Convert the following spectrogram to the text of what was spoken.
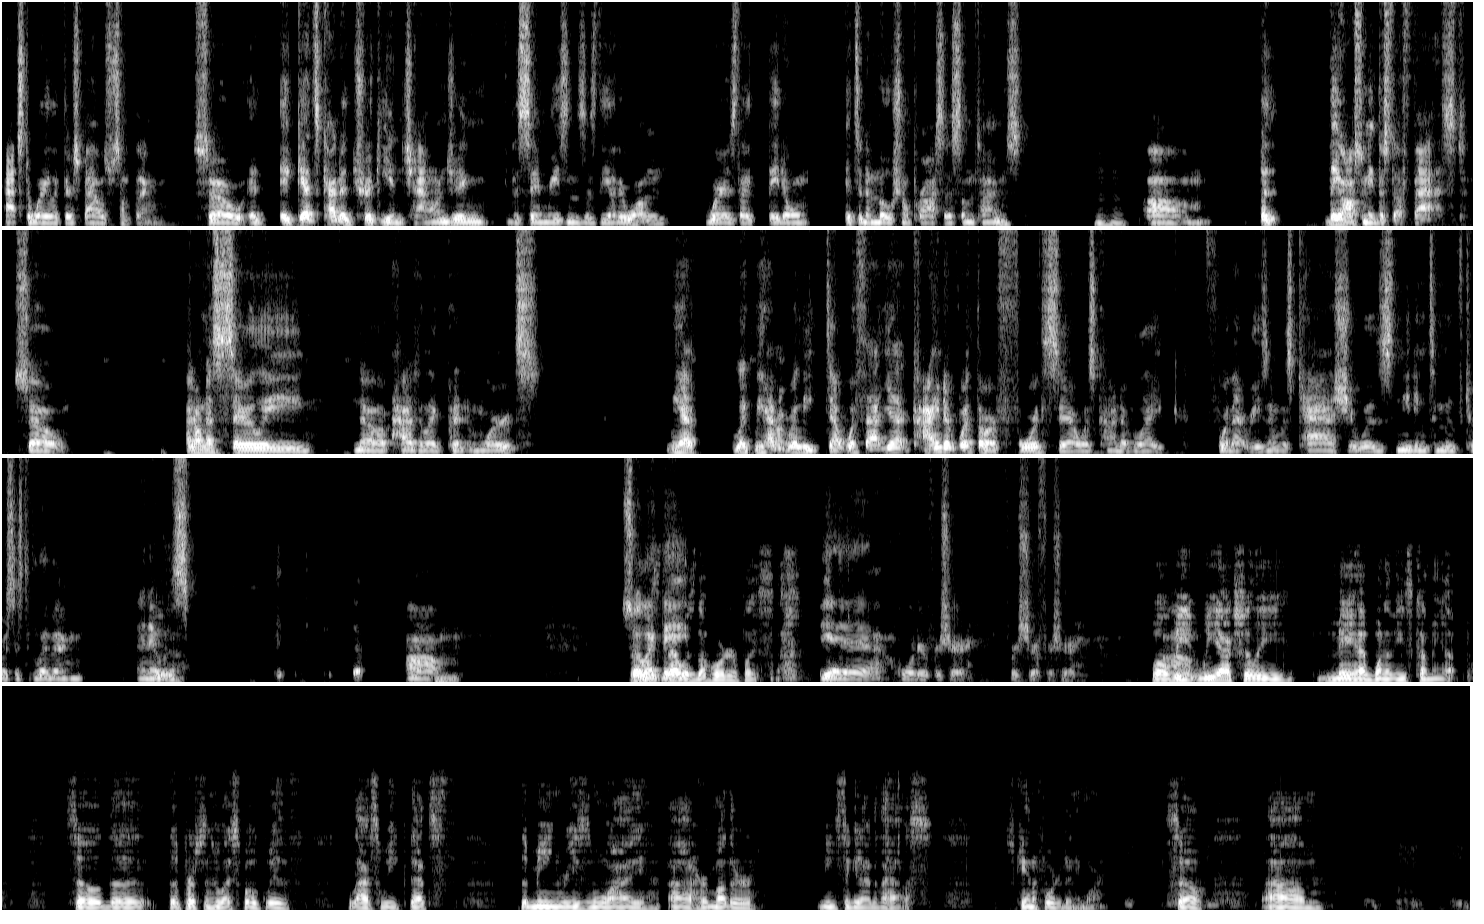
passed away, like their spouse or something. So it, it gets kind of tricky and challenging for the same reasons as the other one. Whereas like they don't it's an emotional process sometimes. hmm Um, but they also need the stuff fast. So I don't necessarily know how to like put it in words. We have like we haven't really dealt with that yet. Kind of with our fourth sale was kind of like for that reason it was cash. It was needing to move to assisted living, and it Yeah. was um. So that like they that was the hoarder place. yeah, yeah yeah hoarder for sure for sure for sure. Well, we Um, we actually may have one of these coming up. So the the person who I spoke with last week, that's the main reason why uh, her mother needs to get out of the house. She can't afford it anymore. So, um,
